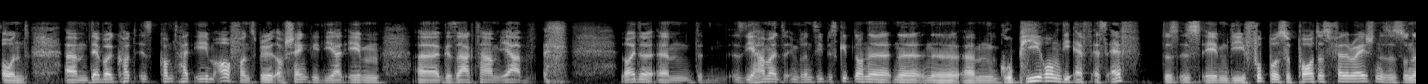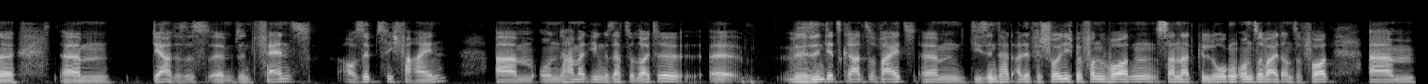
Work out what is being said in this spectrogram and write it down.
Und ähm, der Boykott ist, kommt halt eben auch von Spirit of Shankly, die halt eben äh, gesagt haben, ja, Leute, ähm, sie haben halt im Prinzip, es gibt noch eine, eine, eine ähm, Gruppierung, die FSF, das ist eben die Football Supporters Federation, das ist so eine, ähm, ja, das ist, ähm, sind Fans aus 70 Vereinen ähm, und haben halt eben gesagt, so Leute, äh, wir sind jetzt gerade so weit, ähm, die sind halt alle für schuldig befunden worden, Sun hat gelogen und so weiter und so fort. Ähm,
